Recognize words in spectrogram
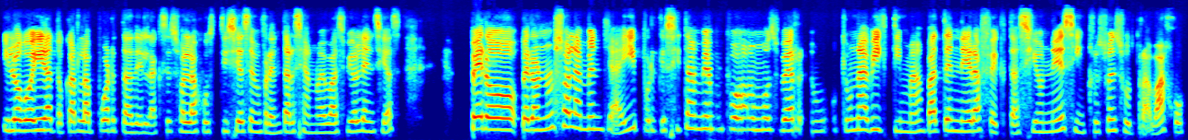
y luego ir a tocar la puerta del acceso a la justicia es enfrentarse a nuevas violencias. Pero, pero no solamente ahí, porque sí también podemos ver que una víctima va a tener afectaciones incluso en su trabajo,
